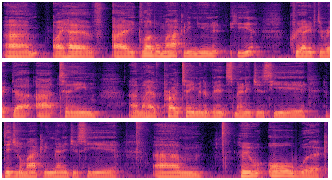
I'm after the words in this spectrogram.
Um, I have a global marketing unit here, creative director, art team. Um, I have pro team and events managers here, have digital marketing managers here, um, who all work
